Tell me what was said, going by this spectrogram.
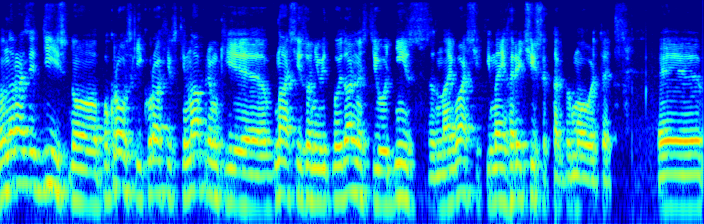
Ну наразі дійсно Покровський і Курахівські напрямки в нашій зоні відповідальності одні з найважчих і найгарячіших, так би мовити. Е,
